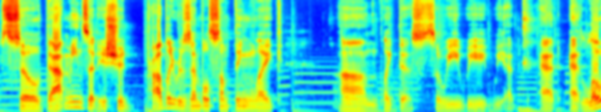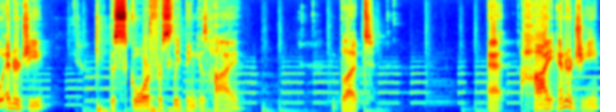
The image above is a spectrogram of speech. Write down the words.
So that means that it should probably resemble something like um, like this. So we, we, we at, at, at low energy, the score for sleeping is high, but at high energy,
